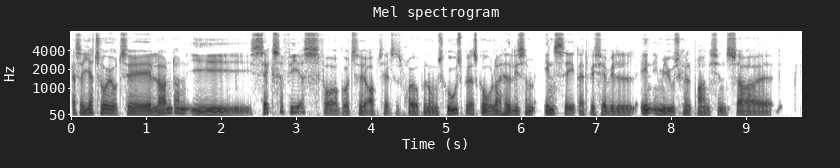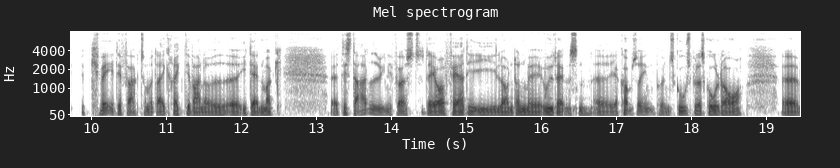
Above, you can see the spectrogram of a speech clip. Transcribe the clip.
Altså, jeg tog jo til London i 86 for at gå til optagelsesprøve på nogle skuespillerskoler, og havde ligesom indset, at hvis jeg ville ind i musicalbranchen, så øh, kvæg det faktum, at der ikke rigtig var noget øh, i Danmark. Øh, det startede jo egentlig først, da jeg var færdig i London med uddannelsen. Øh, jeg kom så ind på en skuespillerskole derovre, øh,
